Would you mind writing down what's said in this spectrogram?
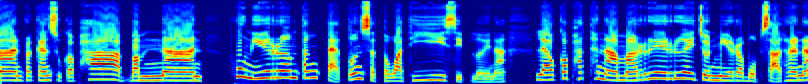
าน ประกันสุขภาพบำนาญพวกนี้เริ่มตั้งแต่ต้นศตวรรษที่ 20 เลยนะ แล้วก็พัฒนามาเรื่อย ๆ จนมีระบบสาธารณ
